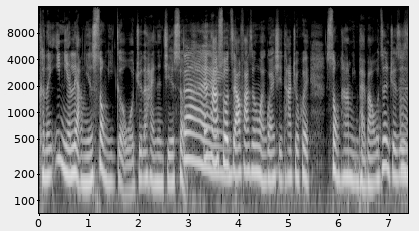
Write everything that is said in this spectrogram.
可能一年两年送一个，我觉得还能接受。对，但他说只要发生完关系，他就会送他名牌包，我真的觉得这是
